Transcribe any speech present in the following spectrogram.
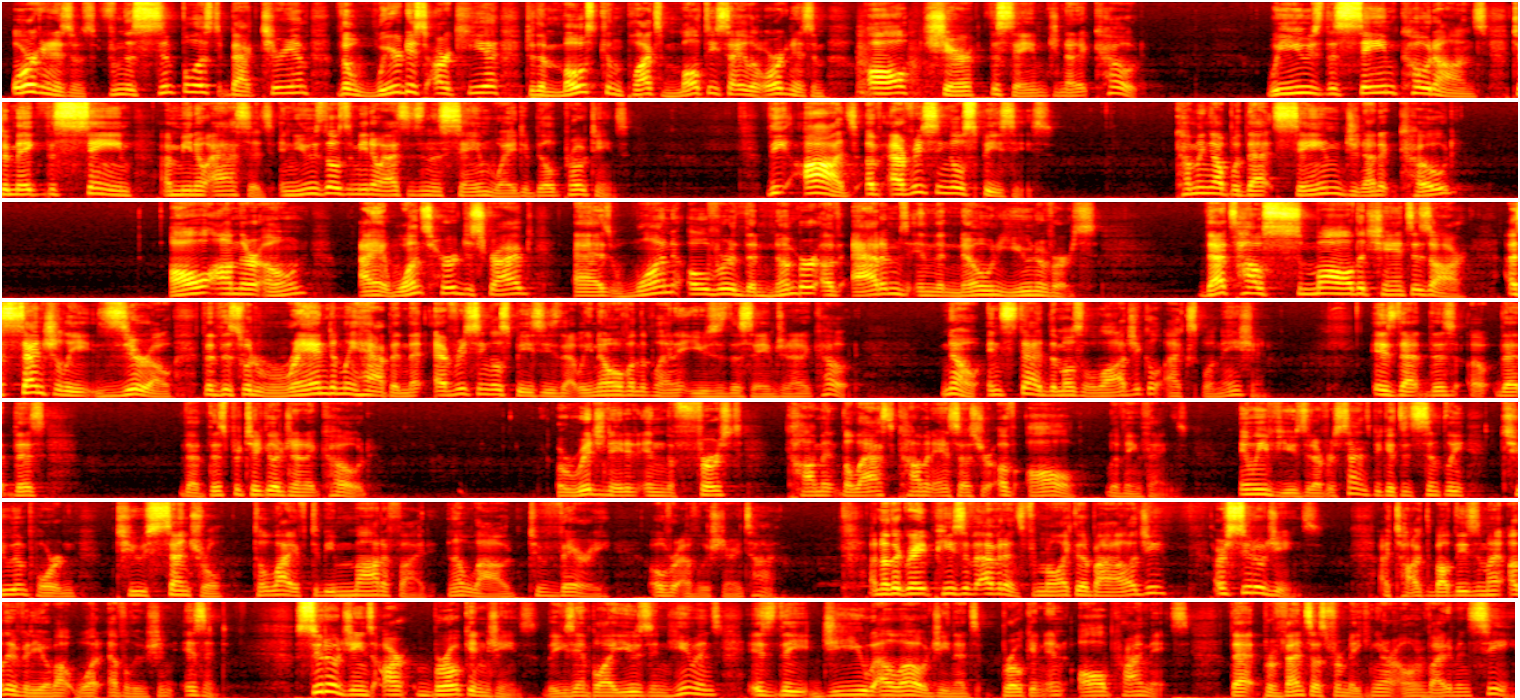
Organisms, from the simplest bacterium, the weirdest archaea, to the most complex multicellular organism, all share the same genetic code. We use the same codons to make the same amino acids and use those amino acids in the same way to build proteins. The odds of every single species coming up with that same genetic code all on their own, I once heard described as 1 over the number of atoms in the known universe. That's how small the chances are, essentially zero, that this would randomly happen, that every single species that we know of on the planet uses the same genetic code. No, instead, the most logical explanation is that this, uh, that this that this particular genetic code originated in the first common, the last common ancestor of all living things. And we've used it ever since because it's simply too important, too central to life to be modified and allowed to vary over evolutionary time. Another great piece of evidence for molecular biology are pseudogenes. I talked about these in my other video about what evolution isn't. Pseudogenes are broken genes. The example I use in humans is the GULO gene that's broken in all primates that prevents us from making our own vitamin C.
